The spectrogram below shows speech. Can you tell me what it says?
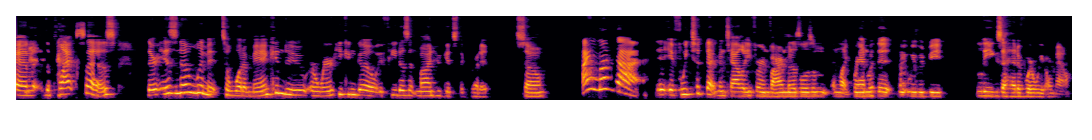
And the plaque says, there is no limit to what a man can do or where he can go if he doesn't mind who gets the credit. So I love that. If we took that mentality for environmentalism and like ran with it, we, we would be leagues ahead of where we are now.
